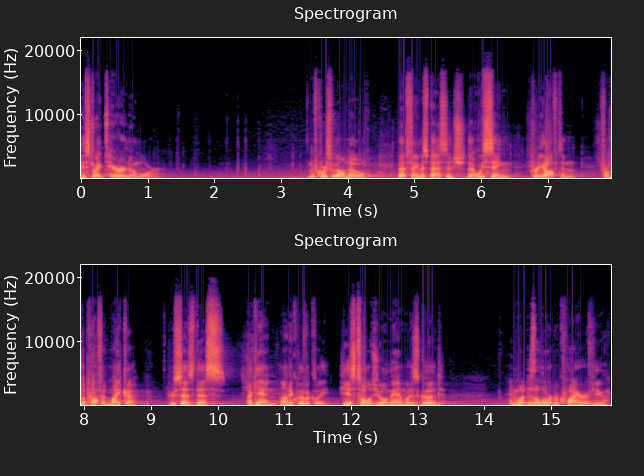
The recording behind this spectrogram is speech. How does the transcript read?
may strike terror no more. And of course, we all know that famous passage that we sing pretty often from the prophet Micah, who says this, again, unequivocally He has told you, O man, what is good. And what does the Lord require of you?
